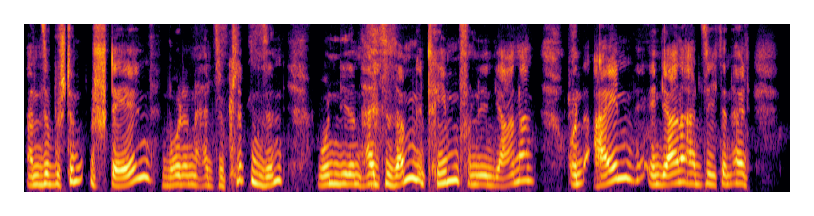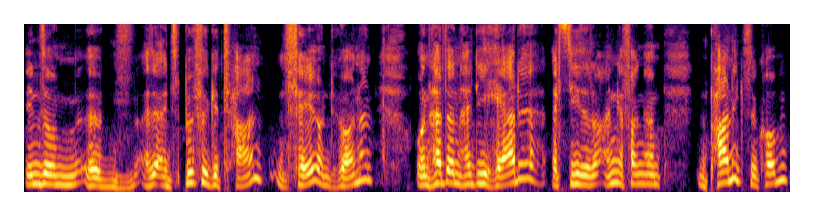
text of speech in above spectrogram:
an so bestimmten Stellen, wo dann halt so Klippen sind, wurden die dann halt zusammengetrieben von den Indianern. Und ein Indianer hat sich dann halt in so einem, ähm, also als Büffel getan, in Fell und Hörnern, und hat dann halt die Herde, als die so angefangen haben, in Panik zu kommen,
